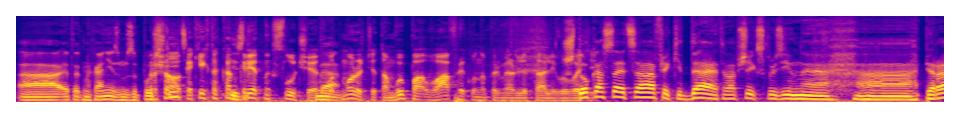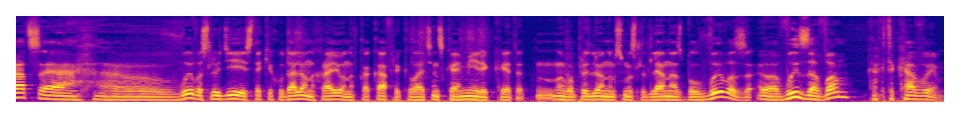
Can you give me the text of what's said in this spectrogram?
а, этот механизм запустить. Хорошо, о каких-то конкретных случаях, да. вот можете, там вы по, в Африку, например, летали, вывозить? Что касается Африки, Африке, да, это вообще эксклюзивная а, операция. А, вывоз людей из таких удаленных районов, как Африка и Латинская Америка, это ну, в определенном смысле для нас был вывоз, э, вызовом как таковым.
